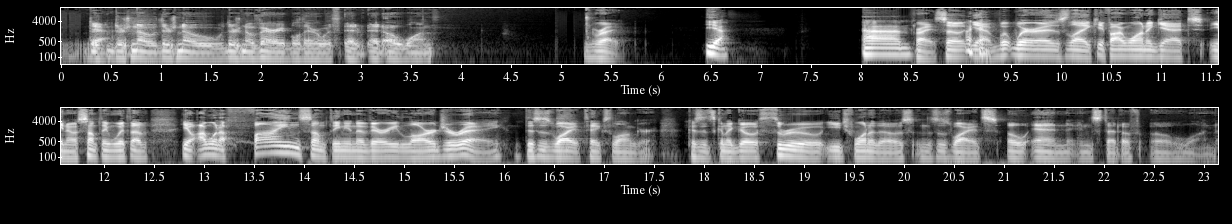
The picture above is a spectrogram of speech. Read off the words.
There, Yeah. There's no there's no there's no variable there with at, at 01. Right. yeah. Um, Right. So Okay. yeah, but whereas like if I want to get, you know, something with a, you know, I want to find something in a very large array, this is why it takes longer because it's going to go through each one of those and this is why it's ON instead of O1.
